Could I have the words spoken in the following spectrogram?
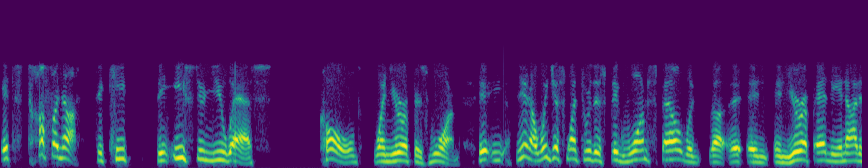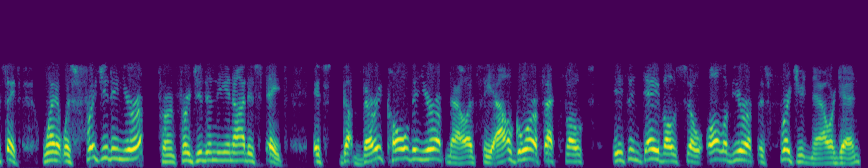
it's tough enough to keep the eastern U.S. cold when Europe is warm. It, you know, we just went through this big warm spell with, uh, in, in Europe and the United States. When it was frigid in Europe, turned frigid in the United States. It's got very cold in Europe now. It's the Al Gore effect, folks. He's in Davos, so all of Europe is frigid now again.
